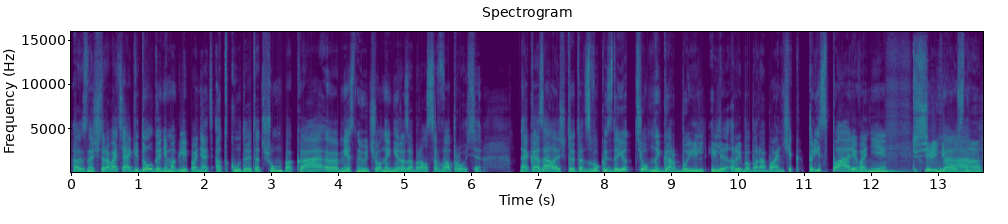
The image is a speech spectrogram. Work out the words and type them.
А, Значит, работяги долго не могли понять, откуда этот шум, пока э, местный ученый не разобрался в вопросе. Оказалось, что этот звук издает темный горбыль или рыба-барабанчик при спаривании. Серьезно?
